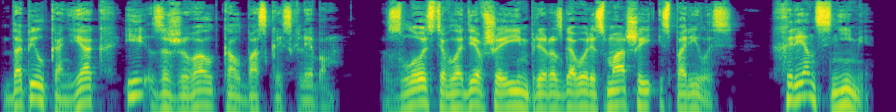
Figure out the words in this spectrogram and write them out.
Допил коньяк и заживал колбаской с хлебом. Злость, овладевшая им при разговоре с Машей, испарилась. Хрен с ними,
